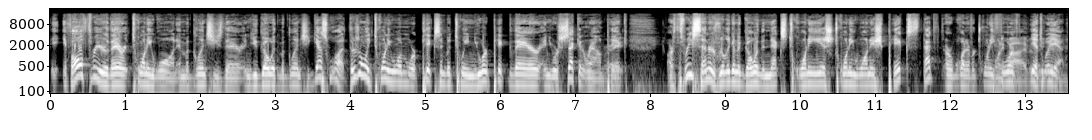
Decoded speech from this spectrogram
if all three are there at 21 and McGlinchey's there and you go with McGlinchey, guess what? There's only 21 more picks in between your pick there and your second round pick. Are three centers really going to go in the next 20 ish, 21 ish picks? That or whatever, 24? Yeah, tw- yeah.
